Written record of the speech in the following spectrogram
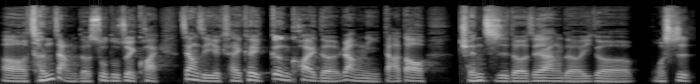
呃成长的速度最快，这样子也才可以更快的让你达到全职的这样的一个模式。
